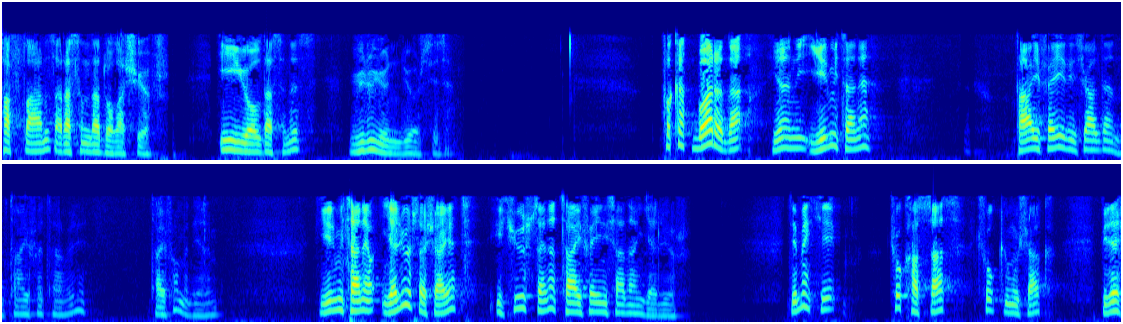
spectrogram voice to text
saflağınız arasında dolaşıyor. İyi yoldasınız, yürüyün diyor size. Fakat bu arada yani 20 tane taife-i ricalden, taife tabiri, tayfa mı diyelim? 20 tane geliyorsa şayet 200 tane taife-i nisadan geliyor. Demek ki çok hassas, çok yumuşak, bir de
